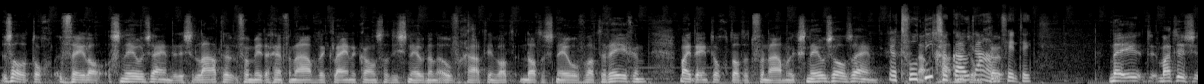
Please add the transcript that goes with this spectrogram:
zal het toch veelal sneeuw zijn. Er is later vanmiddag en vanavond een kleine kans dat die sneeuw dan overgaat in wat natte sneeuw of wat regen. Maar ik denk toch dat het voornamelijk sneeuw zal zijn. Het voelt Nou, niet zo niet koud aan, vind ik. Nee, maar het is,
